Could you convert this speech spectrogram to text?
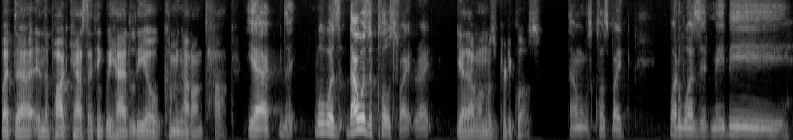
But uh, in the podcast, I think we had Leo coming out on top. Yeah, what was that was a close fight, right? Yeah, that one was pretty close. That one was close by. What was it? Maybe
